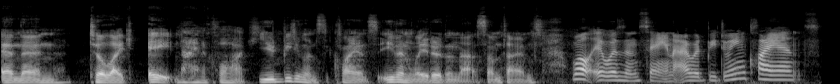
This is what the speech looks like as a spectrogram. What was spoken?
and then till like eight, nine o'clock, you'd be doing clients even later than that sometimes. Well, it was insane. I would be doing clients,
